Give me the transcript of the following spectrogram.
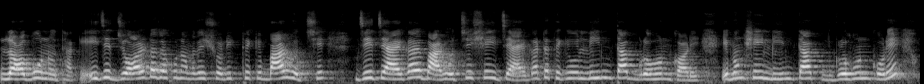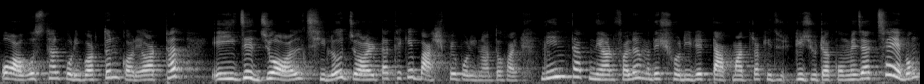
লবণও থাকে। এই যে জলটা যখন আমাদের শরীর থেকে বার হচ্ছে, যে জায়গায় বার হচ্ছে, সেই জায়গাটা থেকে ও লিন তাপ গ্রহণ করে এবং সেই লিন তাপ গ্রহণ করে ও অবস্থার পরিবর্তন করে। অর্থাৎ এই যে জল ছিল, জলটা থেকে বাষ্পে পরিণত হয়। লিন তাপ নেওয়ার ফলে আমাদের শরীরের তাপমাত্রা কিছু, কিছুটা কমে যাচ্ছে এবং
